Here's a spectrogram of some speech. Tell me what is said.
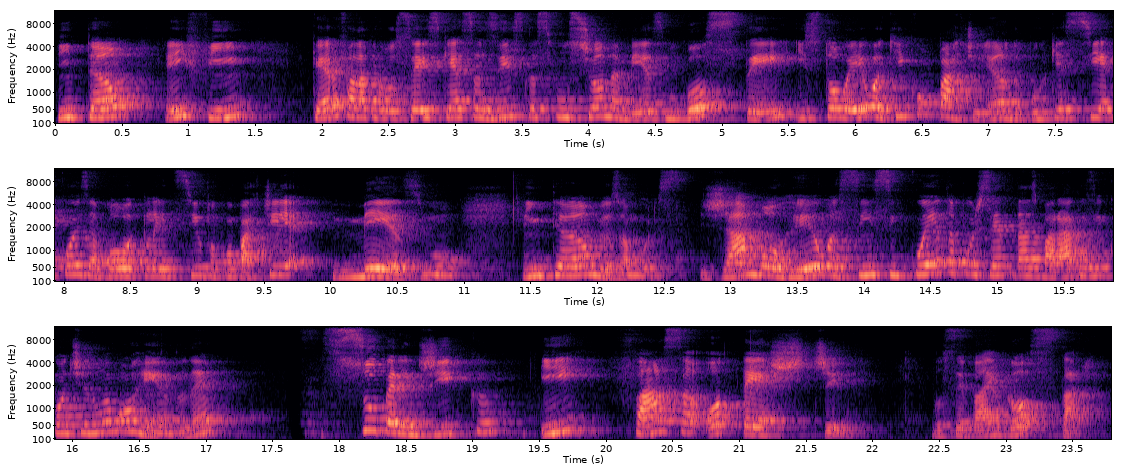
Então, enfim, Quero falar para vocês que essas iscas funcionam mesmo, gostei, estou eu aqui compartilhando, porque se é coisa boa, Cleide Silva compartilha mesmo. Então, meus amores, já morreu assim 50% das baratas e continua morrendo, né? Super indico e faça o teste. Você vai gostar.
